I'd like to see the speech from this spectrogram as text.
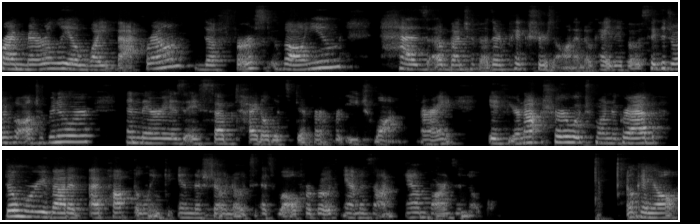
primarily a white background the first volume has a bunch of other pictures on it okay they both say the joyful entrepreneur and there is a subtitle that's different for each one all right if you're not sure which one to grab don't worry about it i popped the link in the show notes as well for both amazon and barnes and noble Okay, y'all.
